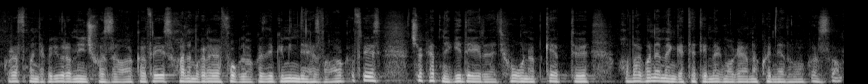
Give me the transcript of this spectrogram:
akkor azt mondják, hogy uram, nincs hozzá alkatrész, ha nem akarnak foglalkozni, hogy mindenhez van alkatrész, csak hát még ideérre egy hónap, kettő, ha vágva nem engedheti meg magának, hogy ne dolgozzon.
